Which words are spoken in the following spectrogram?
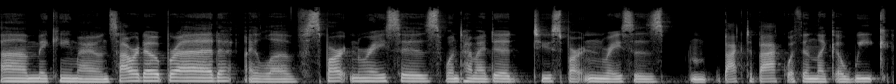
um, making my own sourdough bread. I love Spartan races. One time I did two Spartan races back to back within like a week.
